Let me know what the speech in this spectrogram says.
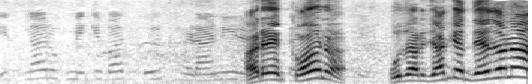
इतना रुकने के बाद कोई खड़ा नहीं अरे कौन? उधर जाके दे दो ना।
